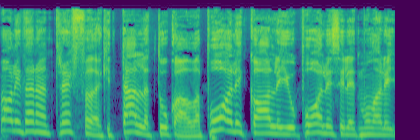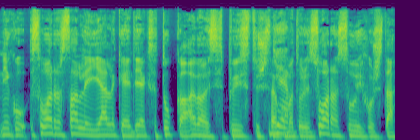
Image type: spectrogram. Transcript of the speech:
Mä olin tänään treffeilläkin tällä tukalla. Puoli kalju, puoli sille, että mulla oli niinku suoraan sallin jälkeen, tiedätkö, se tukka aivan siis pystyssä, Jep. kun mä tulin suoraan suihkusta.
